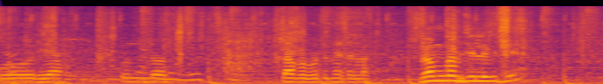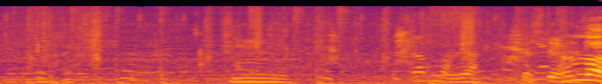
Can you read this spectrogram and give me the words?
বঢ়িয়া সুন্দৰ। গৰম গৰম জিলেপি দিয়া। আৰু লোৱা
